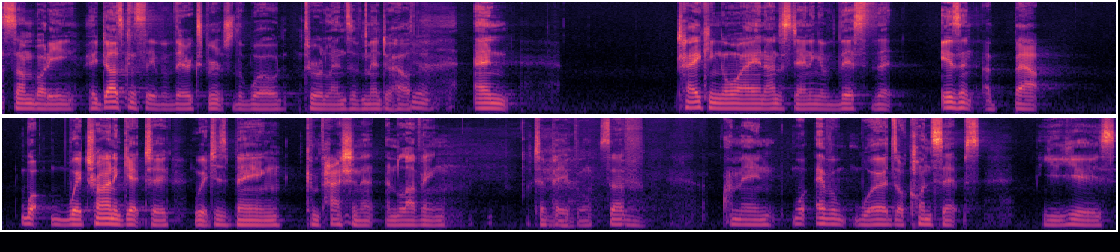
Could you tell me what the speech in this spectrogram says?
somebody who does conceive of their experience of the world through a lens of mental health Yeah. and taking away an understanding of this that isn't about what we're trying to get to, which is being compassionate and loving to people. So, if, I mean, whatever words or concepts you use,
